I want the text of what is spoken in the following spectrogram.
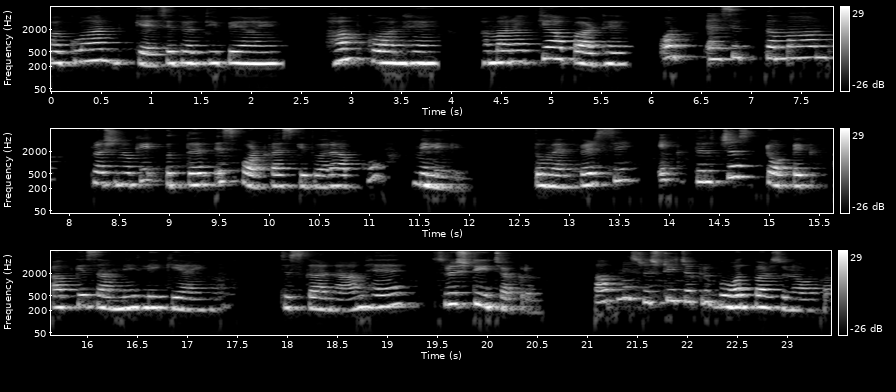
भगवान कैसे धरती पे आए, हम कौन हैं, हमारा क्या पाठ है, और ऐसे तमाम प्रश्नों के उत्तर इस पॉडकास्ट के द्वारा आपको मिलेंगे। तो मैं फिर से एक दिलचस्प टॉपिक आपके सामने लेके आई हूँ, जिसका नाम है सृष्टि चक्र। आपने सृष्टि चक्र बहुत बार सुना होगा,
